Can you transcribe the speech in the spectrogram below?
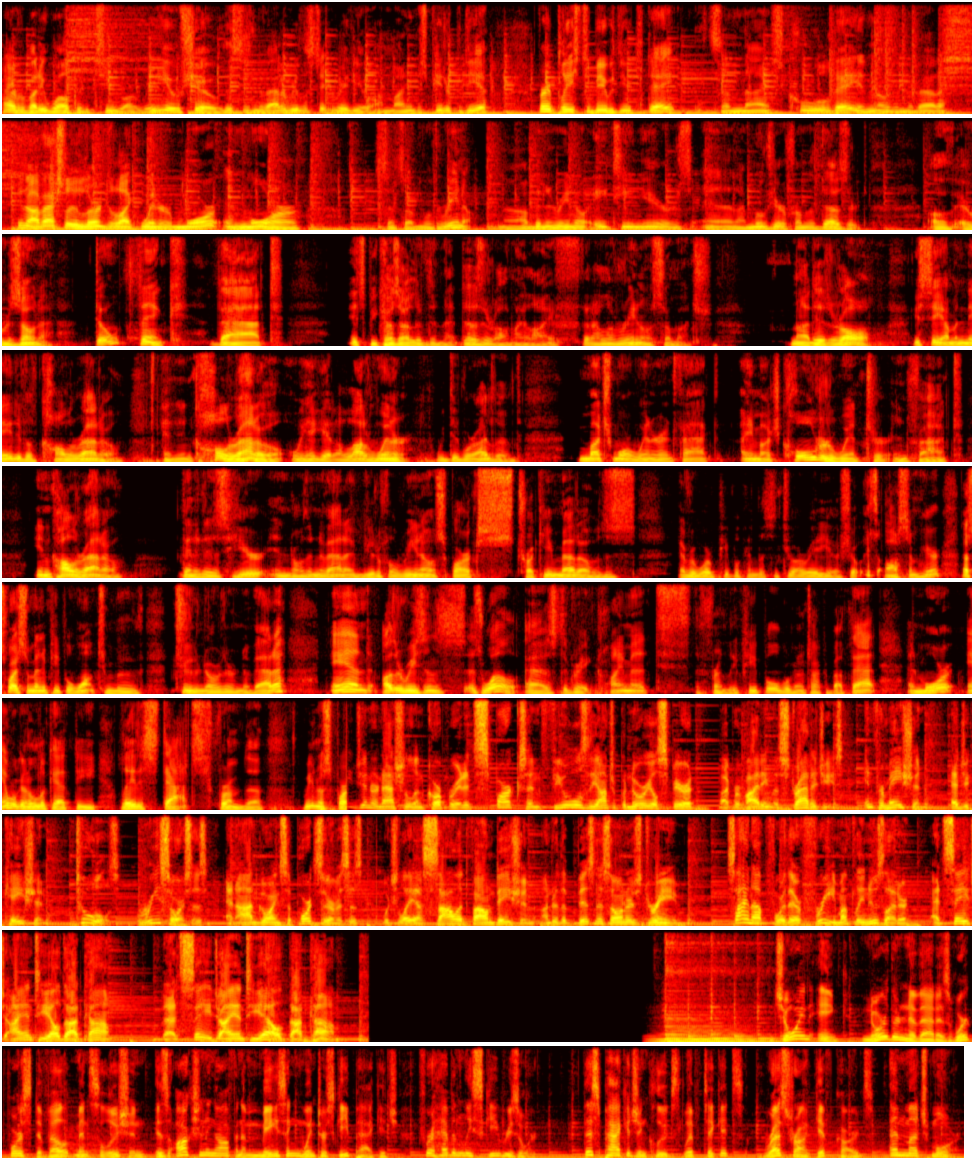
Hi, everybody. Welcome to our radio show. This is Nevada Real Estate Radio. I'm, my name is Peter Padilla. Very pleased to be with you today. It's a nice, cool day in northern Nevada. You know, I've actually learned to like winter more and more since I've moved to Reno. Now, I've been in Reno 18 years and I moved here from the desert of Arizona. Don't think that it's because I lived in that desert all my life that I love Reno so much. Not it at all. You see, I'm a native of Colorado, and in Colorado, we get a lot of winter. We did where I lived. Much more winter, in fact, a much colder winter, in fact, in Colorado than it is here in northern Nevada, in beautiful Reno, Sparks, Truckee Meadows, everywhere people can listen to our radio show. It's awesome here. That's why so many people want to move to northern Nevada and other reasons as well as the great climate, the friendly people. We're going to talk about that and more. And we're going to look at the latest stats from the Reno Sparks. Sage International Incorporated sparks and fuels the entrepreneurial spirit by providing the strategies, information, education, tools, resources, and ongoing support services which lay a solid foundation under the business owner's dream. Sign up for their free monthly newsletter at sageintl.com. That's sageintl.com. Join Inc., Northern Nevada's workforce development solution, is auctioning off an amazing winter ski package for Heavenly Ski Resort. This package includes lift tickets, restaurant gift cards, and much more.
